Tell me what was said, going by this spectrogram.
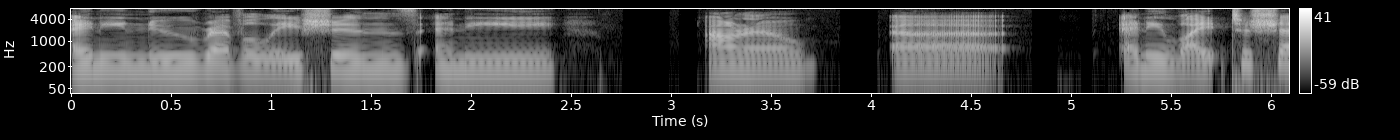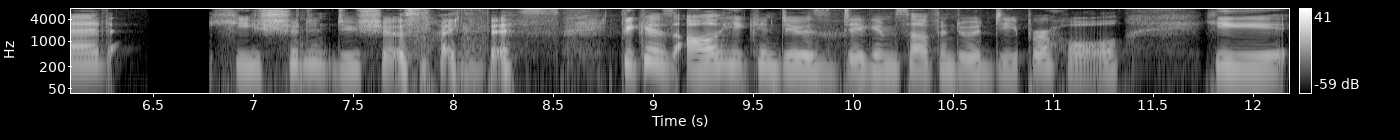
any new revelations, any I don't know, uh any light to shed, he shouldn't do shows like this because all he can do is dig himself into a deeper hole. He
